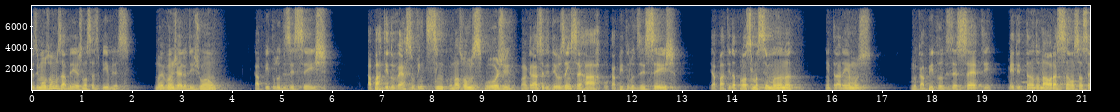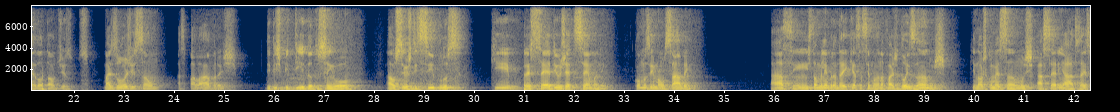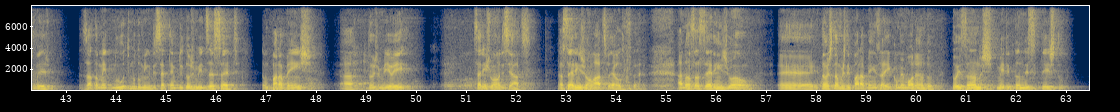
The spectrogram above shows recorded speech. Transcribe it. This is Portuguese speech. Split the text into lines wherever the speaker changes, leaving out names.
Meus irmãos, vamos abrir as nossas Bíblias no Evangelho de João, capítulo 16, a partir do verso 25. Nós vamos hoje, com a graça de Deus, encerrar o capítulo 16 e a partir da próxima semana entraremos no capítulo 17, meditando na oração sacerdotal de Jesus. Mas hoje são as palavras de despedida do Senhor aos seus discípulos que precede o Getsemane. Como os irmãos sabem, ah, sim, estão me lembrando aí que essa semana faz dois anos que nós começamos a série em Atos, é isso mesmo. Exatamente no último domingo de setembro de 2017. Então, parabéns a 2000 e... Série em João, eu disse Atos. A série em João, Atos foi a outra. A nossa série em João. É... Então, estamos de parabéns aí, comemorando dois anos, meditando nesse texto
